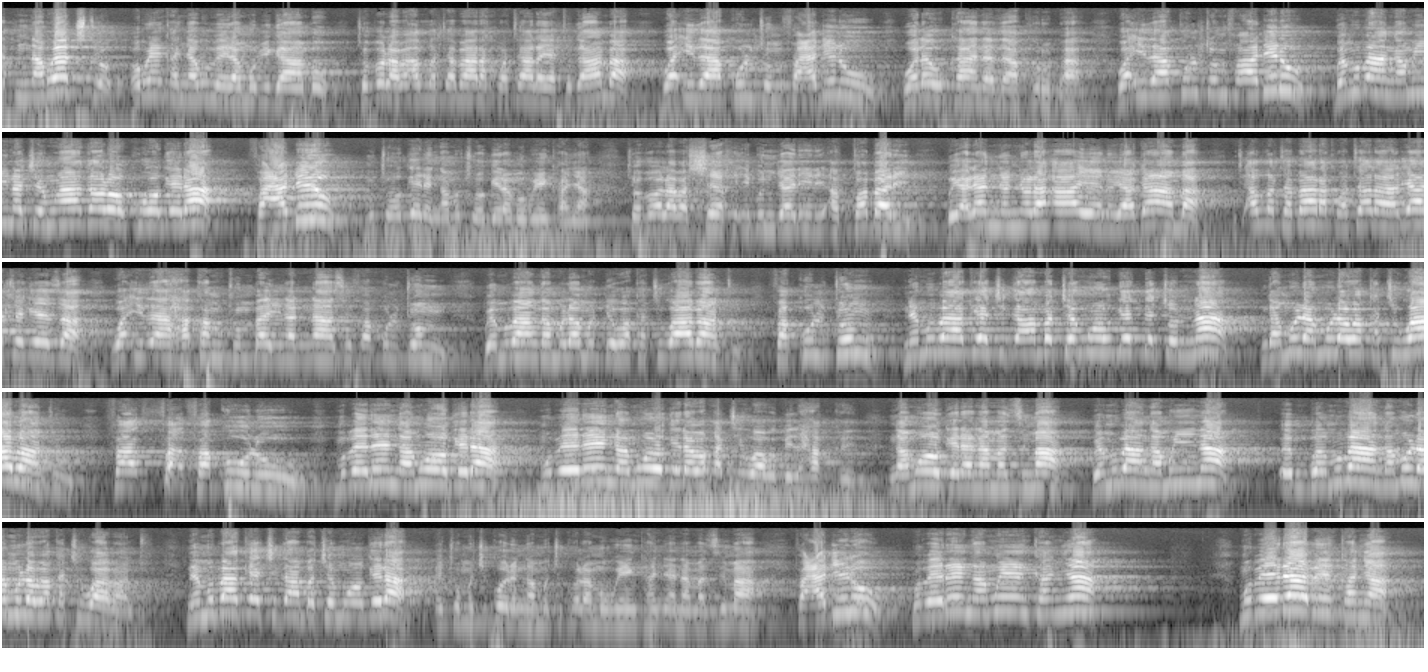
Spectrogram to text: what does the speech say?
nabwe kityo obwenkanya bubeera mu bigambo. Kyova olaba allah tabaraka wataala yatugamba wa idha kultum faadilu walau kana dha kurba wa idha kultum faadilu bwe muba nga muyina kye mwagala okwogera faadilu mukyogere nga mukyogera mu bwenkanya. Kyova olaba sheekh ibuni jariri atabari bwe yali annyonnyola aya eno yagamba allah tabaraka wataala yali ategeeza wa idha hakamtum baina nnasi fakultum bwe muba nga mulamudde wakati w'abantu fakultum ne mubaako ekigambo kyemwogedde kyonna nga mulamula wakati w'abantu fakulu mubeere nga mwogera mubeere nga mwogera wakati waabwe bilhaqi nga mwogera n'amazima bwe muba nga muyina bwe muba nga mulamula wakati w'abantu ne mubaako ekigambo kyemwogera ekyo mukikole nga mukikola mu bwenkanya n'amazima. Faadilu mubeere nga mwenkanya mubeere abenkanya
